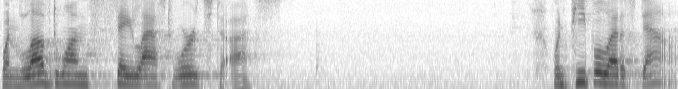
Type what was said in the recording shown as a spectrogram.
when loved ones say last words to us when people let us down.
